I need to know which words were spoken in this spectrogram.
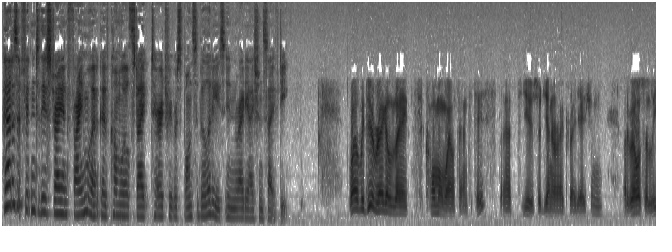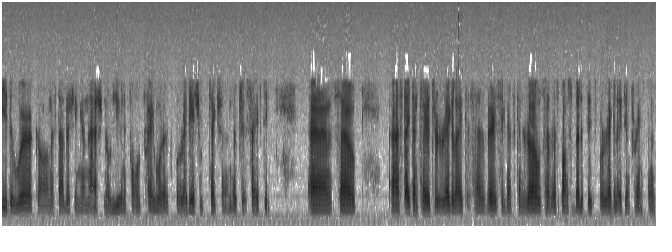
How does it fit into the Australian framework of Commonwealth state territory responsibilities in radiation safety? Well, we do regulate Commonwealth entities that use or generate radiation, but we also lead the work on establishing a national uniform framework for radiation protection and nuclear safety. And so, uh, state and territory regulators have very significant roles and responsibilities for regulating, for instance,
